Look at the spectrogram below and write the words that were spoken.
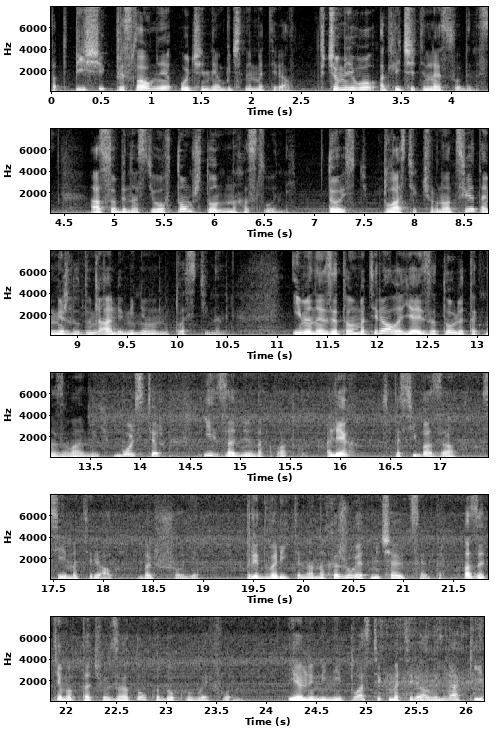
подписчик прислал мне очень необычный материал. В чем его отличительная особенность? особенность его в том, что он многослойный. То есть пластик черного цвета между двумя алюминиевыми пластинами. Именно из этого материала я изготовлю так называемый больстер и заднюю накладку. Олег, спасибо за сей материал. Большое. Предварительно нахожу и отмечаю центр, а затем обтачиваю заготовку до круглой формы. И алюминий и пластик материалы мягкие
